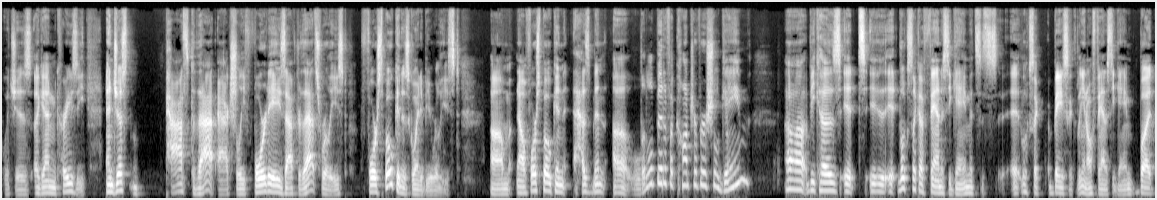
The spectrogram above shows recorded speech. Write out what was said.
which is again crazy. And just past that, actually, four days after that's released, Forspoken is going to be released. Um, now, Forspoken has been a little bit of a controversial game uh, because it, it it looks like a fantasy game. It's, it's it looks like basically you know a fantasy game, but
